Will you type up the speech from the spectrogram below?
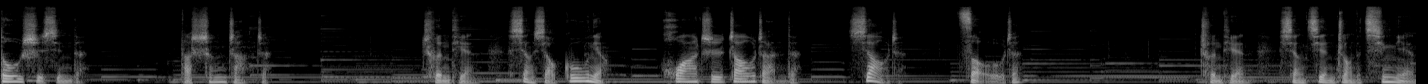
都是新的，它生长着。春天像小姑娘，花枝招展的，笑着，走着。春天像健壮的青年，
